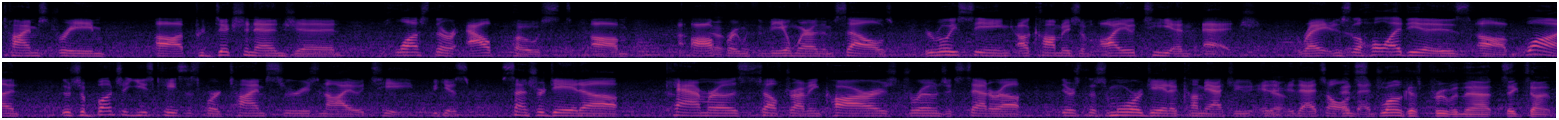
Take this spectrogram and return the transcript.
time stream uh, prediction engine, plus their outpost um, offering yep. with the VMware themselves, you're really seeing a combination of IoT and edge, right? And so the whole idea is, um, one, there's a bunch of use cases for time series and IoT, because sensor data, cameras, self-driving cars, drones, etc. There's there's more data coming at you, and yeah. that's all. And Splunk has proven that big time.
